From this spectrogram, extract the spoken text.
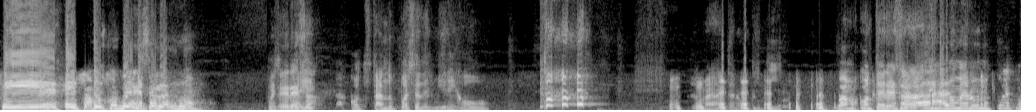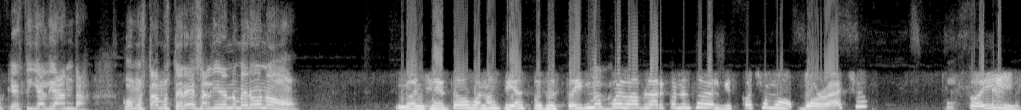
Sí, eso, Vamos con viene Teresa por la la uno. pues Teresa. ahí está contestando pues del mirigo. Vamos con Teresa, la línea número uno, pues, porque este ya le anda. ¿Cómo estamos, Teresa? Línea número uno. Don Cheto, buenos días. Pues estoy, no puedo hablar con eso del bizcocho mo- borracho. Estoy,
